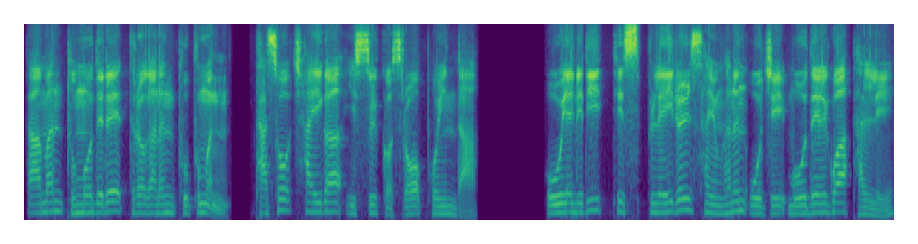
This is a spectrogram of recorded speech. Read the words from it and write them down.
다만 두 모델에 들어가는 부품은 다소 차이가 있을 것으로 보인다. OLED 디스플레이를 사용하는 5G 모델과 달리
